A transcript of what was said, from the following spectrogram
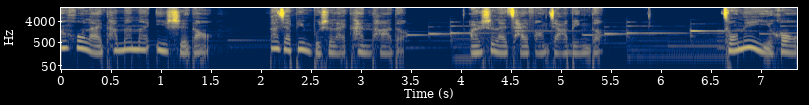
但后来他慢慢意识到，大家并不是来看他的，而是来采访嘉宾的。从那以后，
